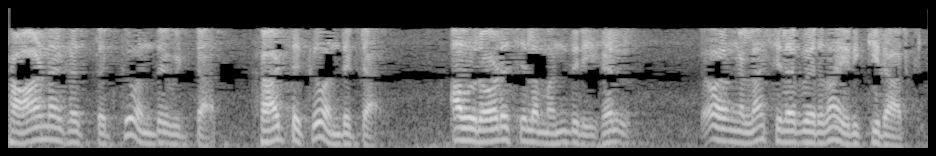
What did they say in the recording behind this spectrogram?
கானகத்திற்கு வந்து விட்டார். காட்டுக்கு வந்துட்டார். அவரோட சில மந்திரிகள். அவங்கெல்லாம் சில பேர் தான் இருக்கிறார்கள்.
